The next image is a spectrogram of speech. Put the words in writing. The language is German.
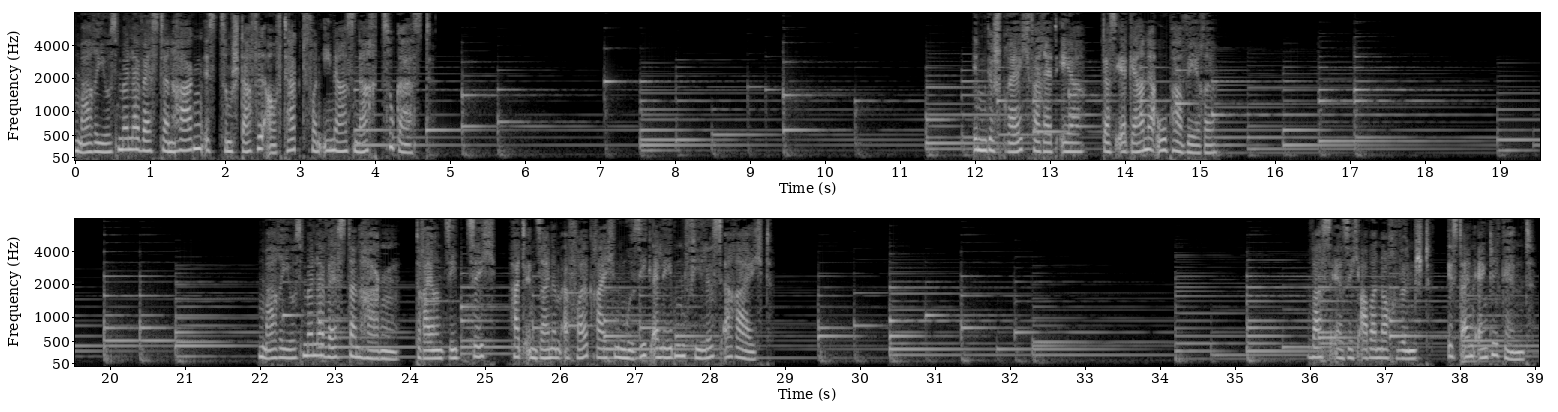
Marius Müller-Westernhagen ist zum Staffelauftakt von Inas Nacht zu Gast. Im Gespräch verrät er, dass er gerne Opa wäre. Marius Müller-Westernhagen, 73, hat in seinem erfolgreichen Musikerleben vieles erreicht. Was er sich aber noch wünscht, ist ein Enkelkind.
